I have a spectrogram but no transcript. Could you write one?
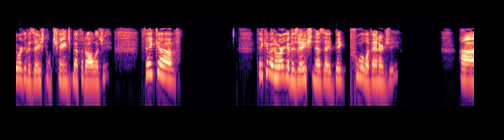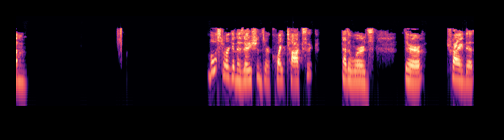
organizational change methodology. Think of think of an organization as a big pool of energy. Um, most organizations are quite toxic. In other words, they're trying to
